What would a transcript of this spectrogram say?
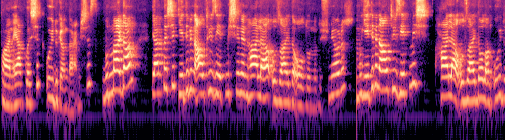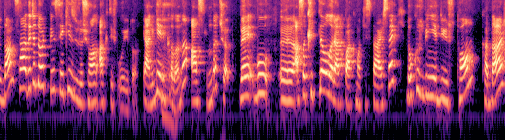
tane yaklaşık uydu göndermişiz. Bunlardan yaklaşık 7670'inin hala uzayda olduğunu düşünüyoruz. Bu 7670 hala uzayda olan uydudan sadece 4800'ü şu an aktif uydu. Yani geri kalanı aslında çöp. Ve bu e, aslında kütle olarak bakmak istersek 9700 ton kadar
